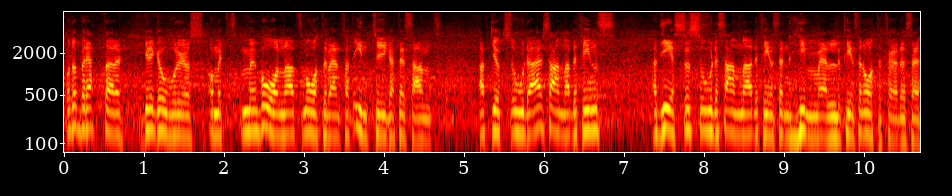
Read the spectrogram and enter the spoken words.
Och då berättar Gregorius om, ett, om en vålnad som återvänt för att intyga att det är sant. Att Guds ord är sanna, det finns att Jesus ord är sanna, det finns en himmel, det finns en återfödelse.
